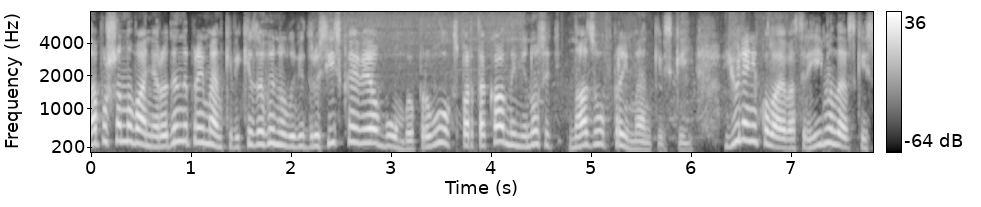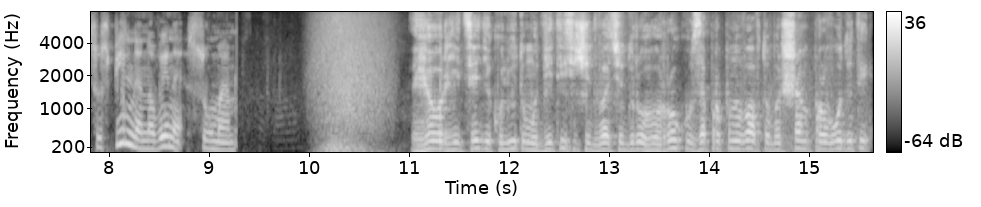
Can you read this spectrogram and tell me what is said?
На пошанування родини Прийменків, які загинули від російської авіабомби, провулок Спартака нині носить назву Прийменківський. Юлія Ніколаєва, Сергій Мілевський, Суспільне новини, Суми. Георгій Цедік у лютому 2022 року запропонував товаришам проводити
